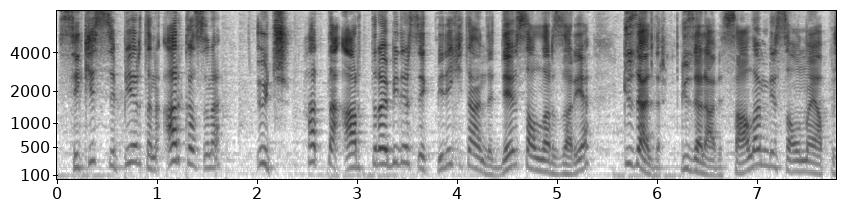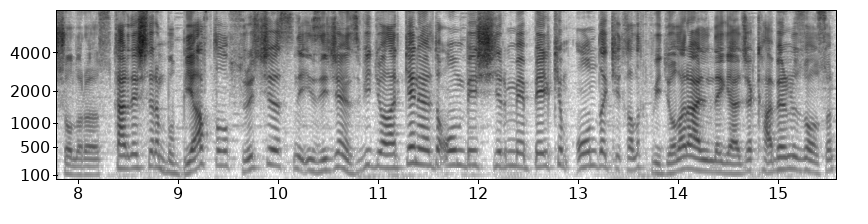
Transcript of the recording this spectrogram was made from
8 Spirit'ın arkasına 3 hatta arttırabilirsek 1-2 tane de dev sallarız araya. Güzeldir. Güzel abi. Sağlam bir savunma yapmış oluruz. Kardeşlerim bu bir haftalık süreç içerisinde izleyeceğiniz videolar genelde 15-20 belki 10 dakikalık videolar halinde gelecek. Haberiniz olsun.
